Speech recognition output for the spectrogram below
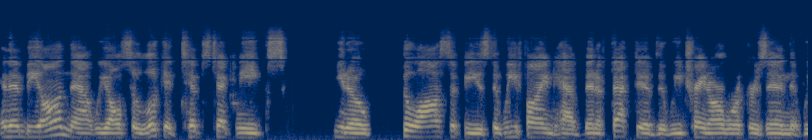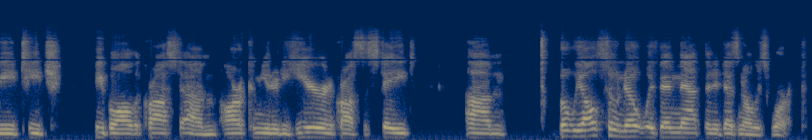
And then beyond that, we also look at tips, techniques, you know, philosophies that we find have been effective that we train our workers in, that we teach people all across um, our community here and across the state. Um, but we also note within that that it doesn't always work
